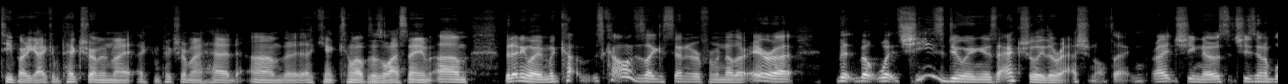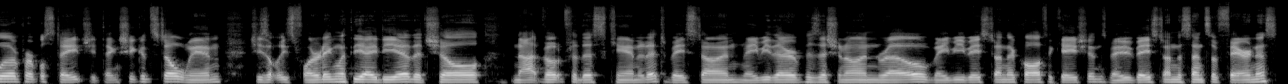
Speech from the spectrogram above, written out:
Tea Party guy. I can picture him in my I can picture in my head, um, but I can't come up with his last name. Um, but anyway, Ms. Collins is like a senator from another era. But but what she's doing is actually the rational thing, right? She knows that she's in a blue or purple state. She thinks she could still win. She's at least flirting with the idea that she'll not vote for this candidate based on maybe their position on Roe, maybe based on their qualifications, maybe based on the sense of fairness.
